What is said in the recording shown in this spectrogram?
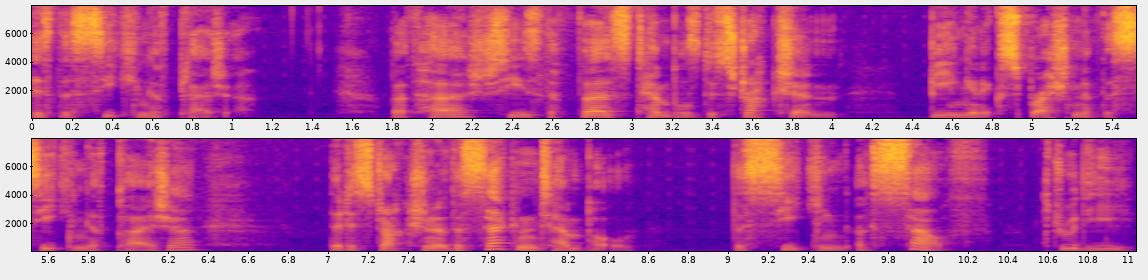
is the seeking of pleasure. Rav Hirsch sees the first temple's destruction being an expression of the seeking of pleasure, the destruction of the second temple, the seeking of self, through the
